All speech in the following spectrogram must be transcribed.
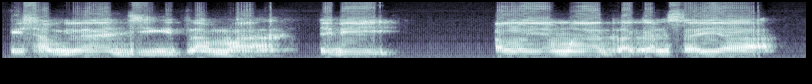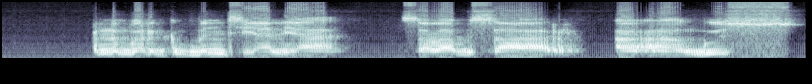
ini sambil ngaji kita mah. Jadi kalau yang mengatakan saya penebar kebencian ya salah besar. Uh -uh. Gus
